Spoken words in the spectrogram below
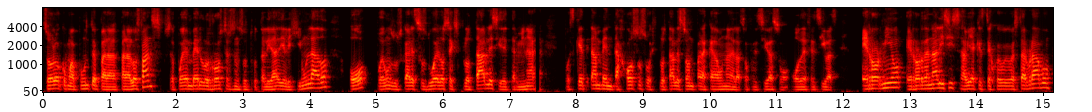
solo como apunte para, para los fans, se pueden ver los rosters en su totalidad y elegir un lado, o podemos buscar esos duelos explotables y determinar pues qué tan ventajosos o explotables son para cada una de las ofensivas o, defensivas. Error mío, error de análisis, sabía que este juego iba a estar bravo,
